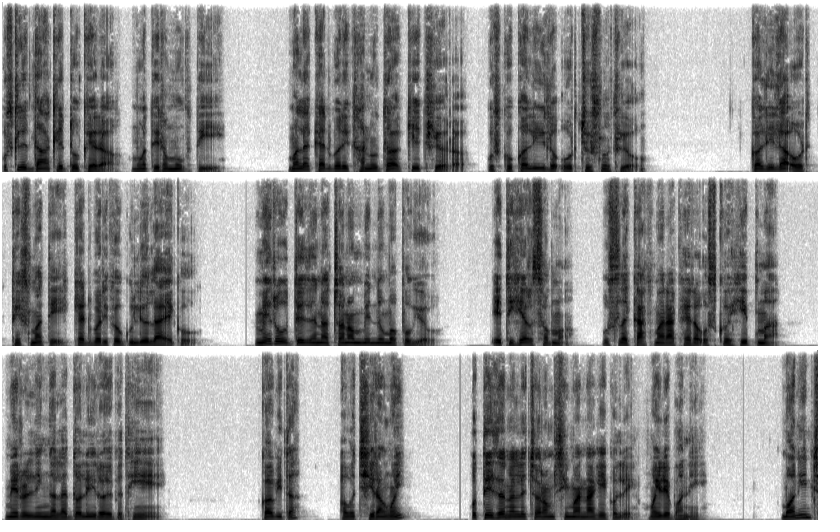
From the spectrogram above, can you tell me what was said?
उसले दाँतले टोकेर मतिर मुख दिए। मलाई क्याडबरी खानु त के थियो र? उसको कलिलो ओठ चुस्नु थियो। कलिला ओठ त्यसमाथि क्याडबरीको गुलियो लागेको। मेरो उत्तेजना चरम बिन्दुमा पुग्यो। यतिखेरसम्म उसलाई काखमा राखेर उसको हिपमा मेरो लिङ्गलाई दलिरहेको थिएँ। कविता अब छिराउँ है। उत्तेजनाले चरम सीमा नागेकोले मैले भने भनिन्छ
